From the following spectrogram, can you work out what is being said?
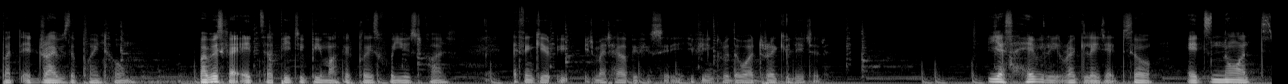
but it drives the point home. But basically, it's a P2P marketplace for used cars. I think it, it, it might help if you say if you include the word regulated. Yes heavily regulated. So it's not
